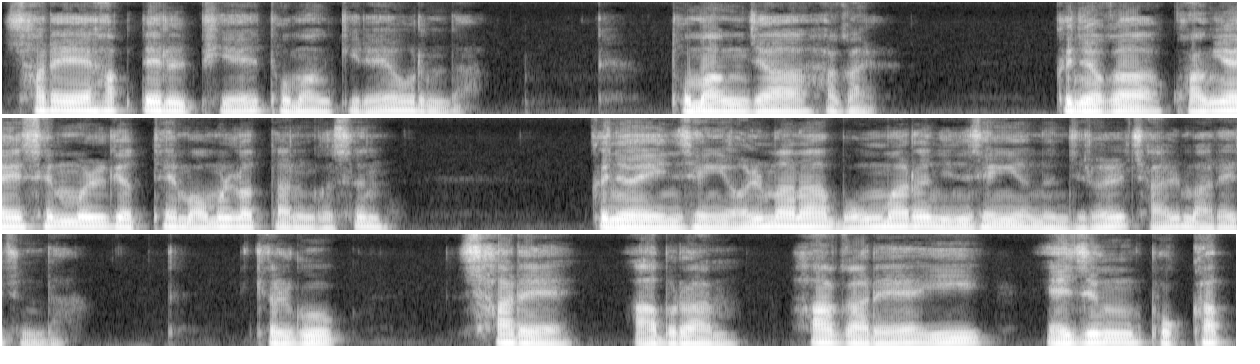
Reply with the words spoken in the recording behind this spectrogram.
살해의 학대를 피해 도망길에 오른다. 도망자 하갈. 그녀가 광야의 샘물 곁에 머물렀다는 것은 그녀의 인생이 얼마나 목마른 인생이었는지를 잘 말해준다. 결국 사례, 아브람, 하갈의 이 애증 복합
